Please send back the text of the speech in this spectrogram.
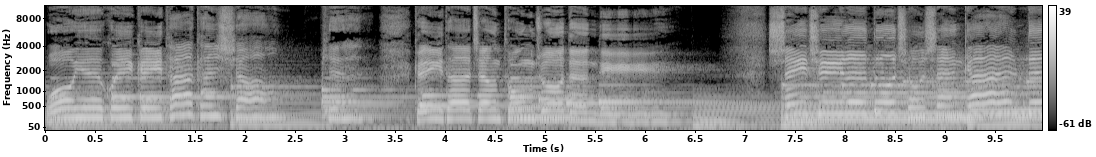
我也会给她看相片，给她讲同桌的你。谁去了多愁善感的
